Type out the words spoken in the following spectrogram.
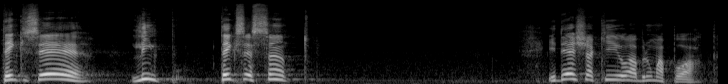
tem que ser limpo, tem que ser santo. E deixa aqui eu abrir uma porta.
